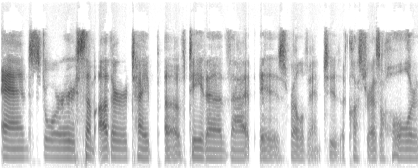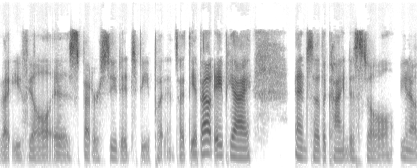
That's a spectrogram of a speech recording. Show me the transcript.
and store some other type of data that is relevant to the cluster as a whole or that you feel is better suited to be put inside the about API. And so the kind is still, you know,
